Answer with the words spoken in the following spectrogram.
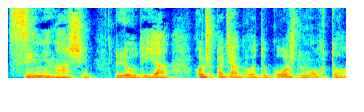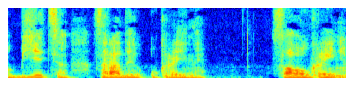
сильні наші люди. Я хочу подякувати кожному, хто б'ється заради України. Слава Україні!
